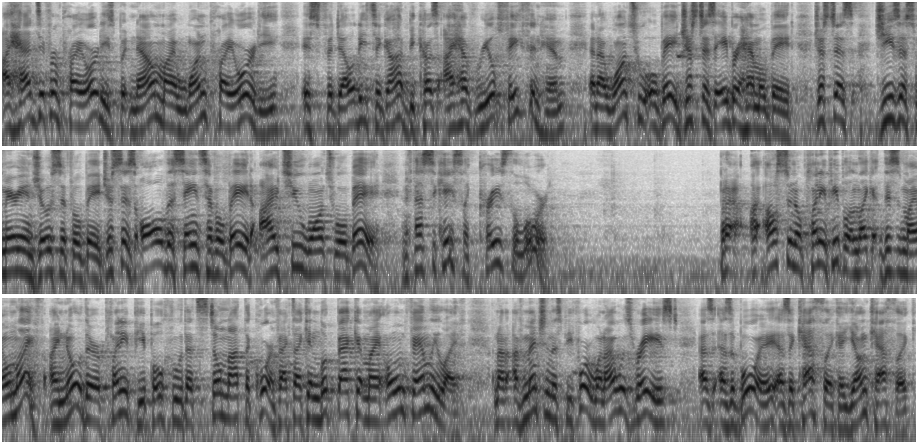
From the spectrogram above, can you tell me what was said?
I had different priorities, but now my one priority is fidelity to God because I have real faith in Him and I want to obey just as Abraham obeyed, just as Jesus, Mary, and Joseph obeyed, just as all the saints have obeyed, I too want to obey. And if that's the case, like, praise the Lord. But I, also know plenty of people, and like this is my own life. I know there are plenty of people who that's still not the core. In fact, I can look back at my own family life. And I've mentioned this before. When I was raised as, as a boy, as a Catholic, a young Catholic,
